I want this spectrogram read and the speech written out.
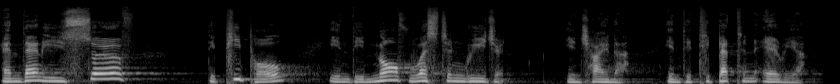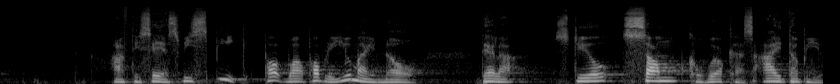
And then he served the people in the northwestern region in China, in the Tibetan area. I have to say, as we speak, well, probably you might know, there are still some co workers, IW,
